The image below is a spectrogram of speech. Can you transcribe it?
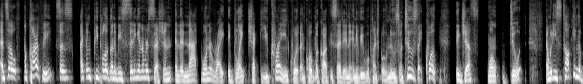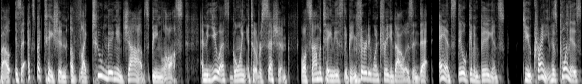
And so McCarthy says, I think people are going to be sitting in a recession and they're not going to write a blank check to Ukraine, quote unquote. McCarthy said in an interview with Punchbowl News on Tuesday, quote, they just won't do it. And what he's talking about is the expectation of like 2 million jobs being lost and the U.S. going into a recession while simultaneously being $31 trillion in debt and still giving billions to Ukraine. His point is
